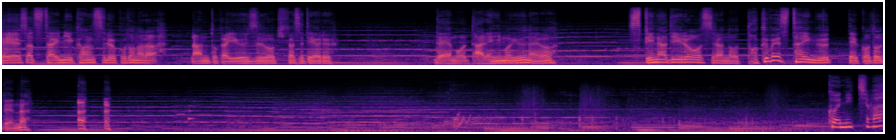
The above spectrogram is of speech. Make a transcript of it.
警察隊に関することなら何とか融通を聞かせてやるでも誰にも言うなよスピナディロースらの特別待遇ってことでな こんにちは。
